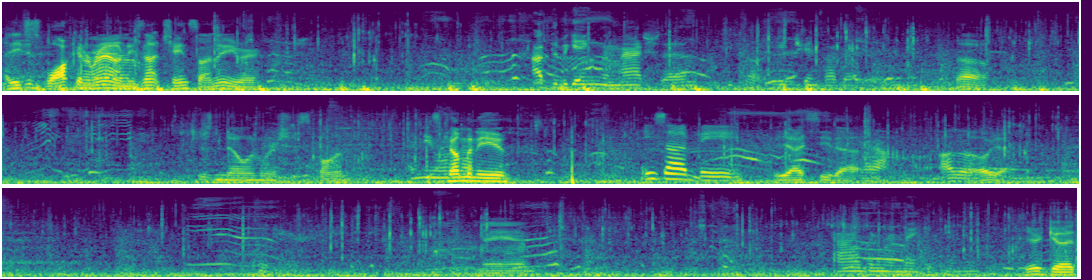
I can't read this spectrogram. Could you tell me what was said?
And he's just walking around. He's not chainsawing anywhere. At the beginning of the match, though, he, he chainsawed right. Oh. Just knowing where she spawned. And He's coming to you. He's on B. Yeah, I see that. Yeah, I'll go. Oh yeah. Man. I don't think I'm gonna make it. You're good.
